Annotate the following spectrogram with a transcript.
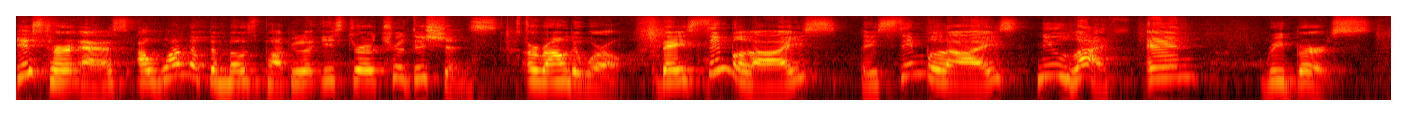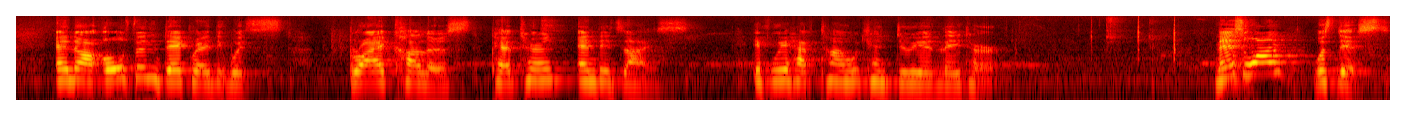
Easter eggs are one of the most popular Easter traditions around the world. They symbolize they symbolize new life and rebirth and are often decorated with bright colors, patterns, and designs. If we have time, we can do it later. Next one was this.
